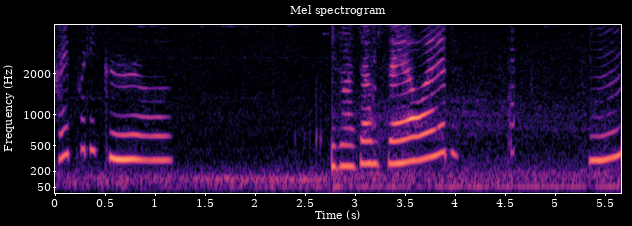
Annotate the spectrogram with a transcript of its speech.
Hi, pretty girls. You want some salad? Hmm?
